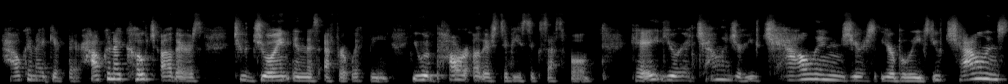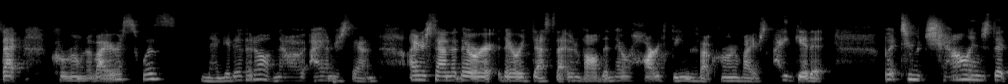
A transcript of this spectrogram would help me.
How can I get there? How can I coach others to join in this effort with me? You empower others to be successful. Okay. You're a challenger. You challenge your, your beliefs. You challenge that coronavirus was negative at all. Now I understand. I understand that there were there were deaths that involved and there were hard things about coronavirus. I get it. But to challenge that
